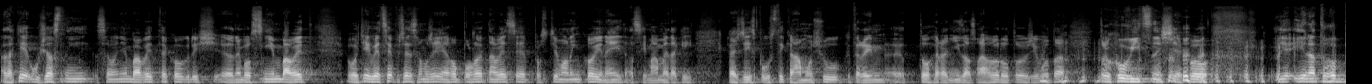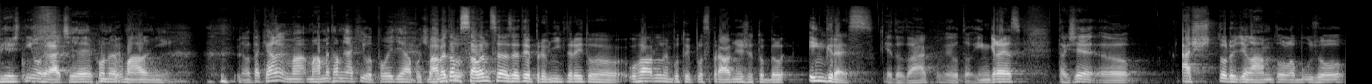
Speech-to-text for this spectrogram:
A tak je úžasný se o něm bavit, jako když, nebo s ním bavit o těch věcech, protože samozřejmě jeho pohled na věc je prostě malinko jiný. Asi máme taky každý spousty kámošů, kterým to hraní zasáhlo do toho života trochu víc, než jako je, je na toho běžného hráče jako normální. No tak já nevím, máme tam nějaké odpovědi? Já máme tam to... Salem.cz je první, který to uhádl nebo typl správně, že to byl ingres. Je to tak, je to ingres, takže eh, až to dodělám, to labůžo,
